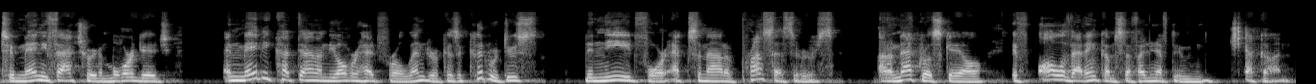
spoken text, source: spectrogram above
to manufacture a mortgage and maybe cut down on the overhead for a lender because it could reduce the need for X amount of processors on a macro scale if all of that income stuff I didn't have to check on.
